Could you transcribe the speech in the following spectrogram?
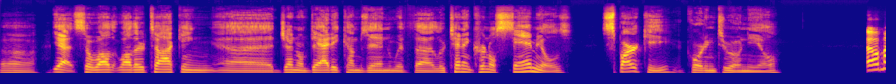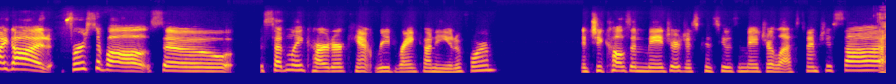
Uh, yeah. So while while they're talking, uh, General Daddy comes in with uh, Lieutenant Colonel Samuels, Sparky, according to O'Neill. Oh my God. First of all, so suddenly Carter can't read rank on a uniform. And she calls him major just because he was a major last time she saw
